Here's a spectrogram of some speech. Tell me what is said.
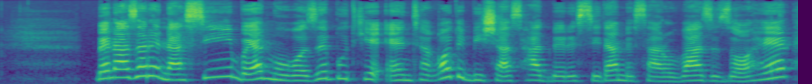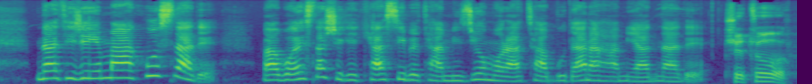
به نظر نسیم باید مواظب بود که انتقاد بیش از حد به رسیدن به سر و وضع ظاهر نتیجه معکوس نده و باعث نشه که کسی به تمیزی و مرتب بودن اهمیت نده. چطور؟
